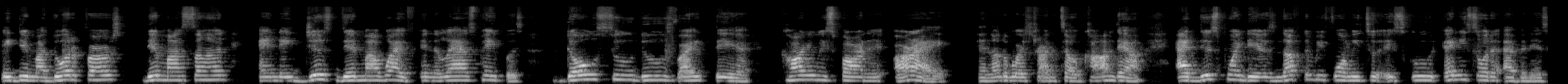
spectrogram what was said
They did my daughter first, did my son, and they just did my wife in the last papers. Those two dudes right there. Carney responded, "All right." In other words, trying to tell him, calm down. At this point, there is nothing before me to exclude any sort of evidence.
